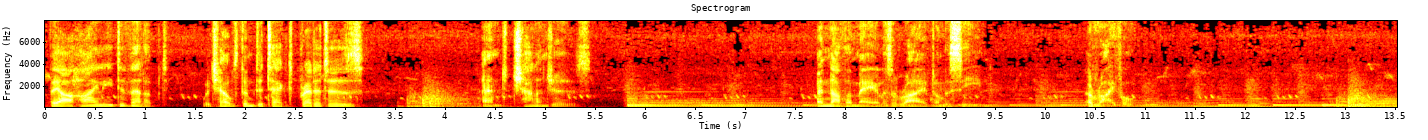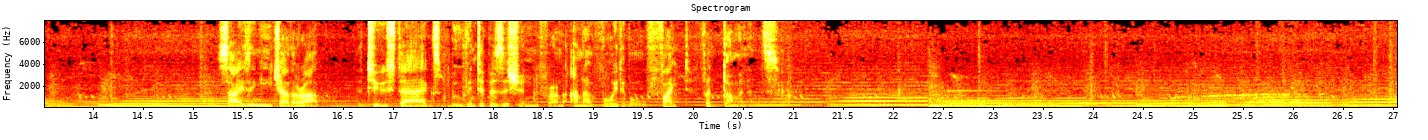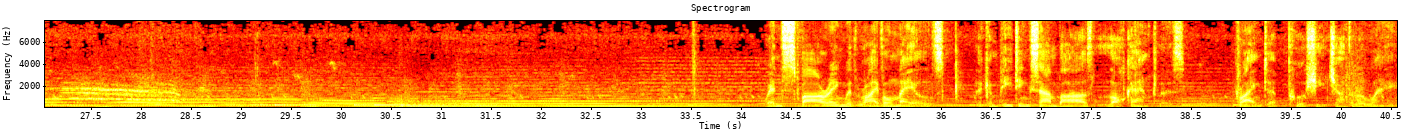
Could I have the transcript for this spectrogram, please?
They are highly developed, which helps them detect predators and challengers. Another male has arrived on the scene. A rival. Sizing each other up, the two stags move into position for an unavoidable fight for dominance. When sparring with rival males, the competing sambars lock antlers, trying to push each other away.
